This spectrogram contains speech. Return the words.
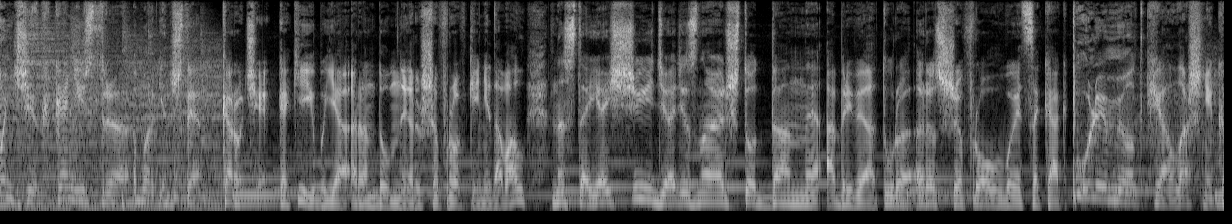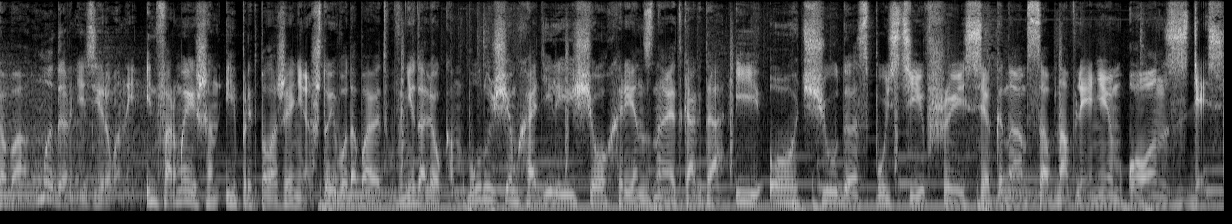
ПКМ! Пончик, канистра, Моргенштерн. Короче, какие бы я рандомные расшифровки не давал, настоящие дяди знают, что данная аббревиатура расшифровывается как Пулемет Калашникова, модернизированный. Information и предположение, что его добавят в недалеком будущем, ходили еще хрен знает когда. И, о чудо, спустившееся к нам с обновлением, он здесь.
